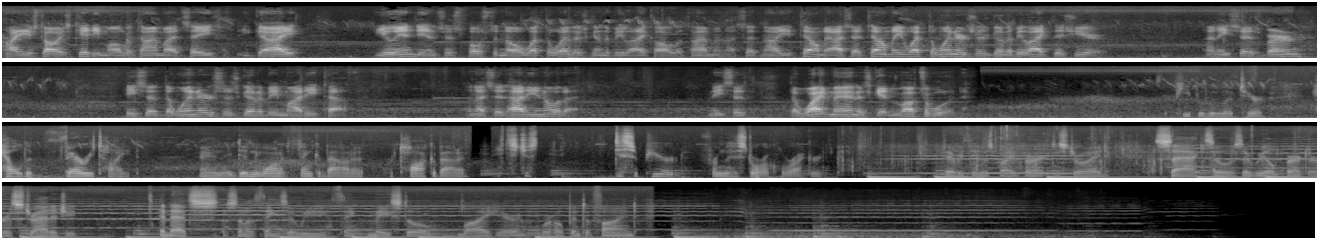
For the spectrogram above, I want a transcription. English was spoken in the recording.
I used to always kid him all the time. I'd say, "Guy, you Indians are supposed to know what the weather's going to be like all the time." And I said, "Now you tell me." I said, "Tell me what the winters are going to be like this year." And he says, "Vern," he said, "the winters is going to be mighty tough." And I said, "How do you know that?" And he says, "The white man is getting lots of wood." The people who lived here held it very tight, and they didn't want to think about it or talk about it. It's just it disappeared from the historical record. Everything was probably burnt, destroyed, sacked, so it was a real burnt earth strategy. And that's some of the things that we think may still lie here and we're hoping to find.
